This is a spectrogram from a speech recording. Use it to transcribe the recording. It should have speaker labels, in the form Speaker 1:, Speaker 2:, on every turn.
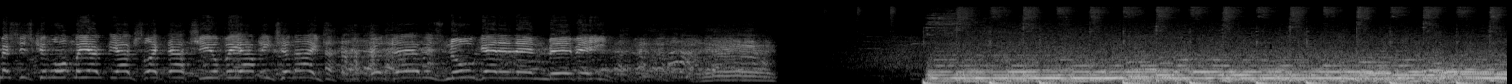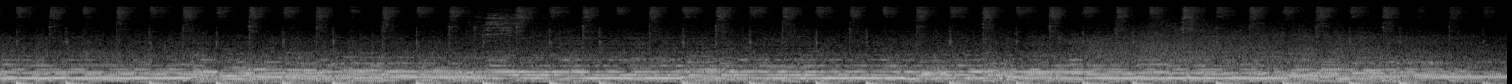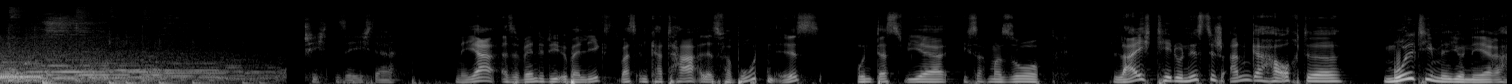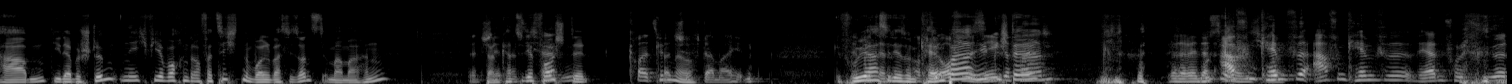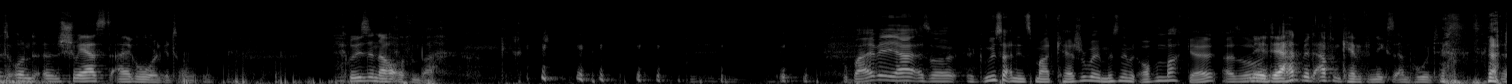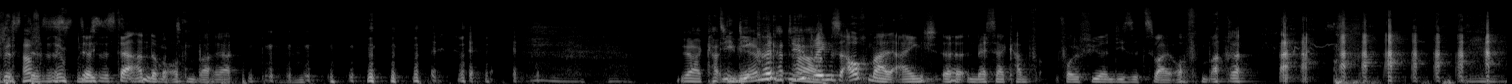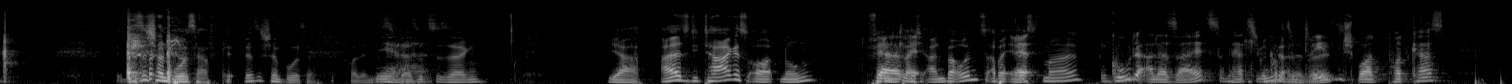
Speaker 1: missus can lock me out the house like that, she'll be happy tonight. Because there was no getting in, baby.
Speaker 2: Geschichten sehe ich da.
Speaker 3: Naja, also wenn du dir überlegst, was in Katar alles verboten ist und dass wir, ich sag mal so, leicht hedonistisch angehauchte Multimillionäre haben, die da bestimmt nicht vier Wochen darauf verzichten wollen, was sie sonst immer machen,
Speaker 2: Dann,
Speaker 3: dann kannst du dir
Speaker 2: halt
Speaker 3: vorstellen,
Speaker 2: ein Kreuzfahrtschiff
Speaker 3: Genau.
Speaker 2: da mal hin.
Speaker 3: früher hast du dir so einen Camper hingestellt.
Speaker 2: Oder wenn dann Affenkämpfe, Affenkämpfe werden vollführt und äh, schwerst Alkohol getrunken. Grüße nach Offenbach.
Speaker 3: Wobei wir ja, also Grüße an den Smart Casual, wir müssen ja mit Offenbach, gell? Also,
Speaker 2: Nee, der hat mit Affenkämpfen nichts am Hut. Das ist, das ist, das ist der andere Offenbacher.
Speaker 3: ja, Ka
Speaker 2: Die,
Speaker 3: die,
Speaker 2: die könnten
Speaker 3: Katar.
Speaker 2: übrigens auch mal eigentlich äh, einen Messerkampf vollführen, diese zwei Offenbacher.
Speaker 3: Das ist schon boshaft. Das ist schon boshaft, Colin. Dass
Speaker 2: Ja.
Speaker 3: da sozusagen. Ja, also die Tagesordnung fängt
Speaker 2: Ja,
Speaker 3: gleich
Speaker 2: äh,
Speaker 3: an bei uns, aber erstmal.
Speaker 2: Gute allerseits und herzlich willkommen zum
Speaker 3: allerseits.
Speaker 2: Tresensport-Podcast.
